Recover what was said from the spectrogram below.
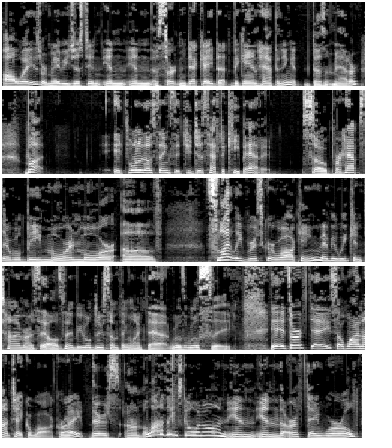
always, or maybe just in, in, in a certain decade that began happening. It doesn't matter. But it's one of those things that you just have to keep at it. So perhaps there will be more and more of slightly brisker walking. Maybe we can time ourselves. Maybe we'll do something like that. We'll we'll see. It's Earth Day, so why not take a walk? Right? There's um, a lot of things going on in in the Earth Day world.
